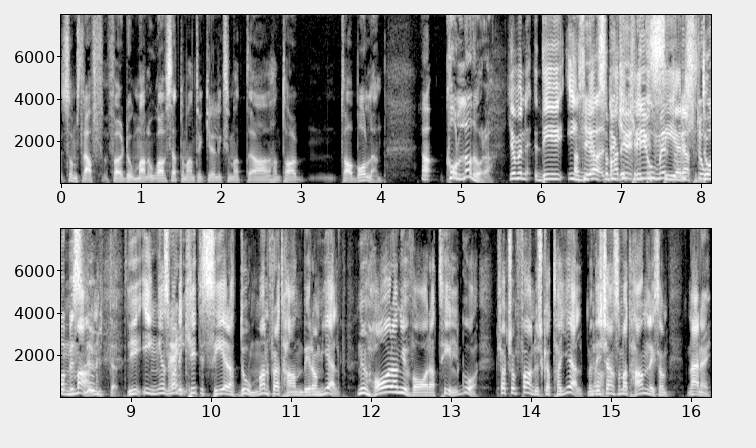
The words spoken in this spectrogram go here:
som straff för domaren oavsett om han tycker liksom att ja, han tar, tar bollen. Ja, kolla då då. Ja men det är ju ingen Alltså, jag- som hade kan det kritiserat förstå domaren. beslutet. Det är ingen som Nej. hade kritiserat domaren för att han ber om hjälp. Nu har han ju VAR att tillgå. Klart som fan du ska ta hjälp, men det Ja. känns som att han liksom, nej nej,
